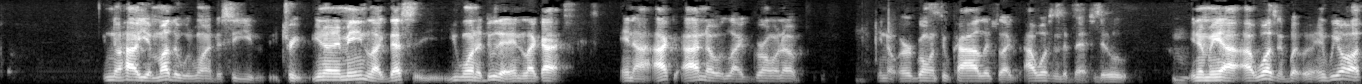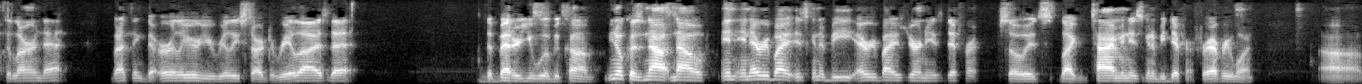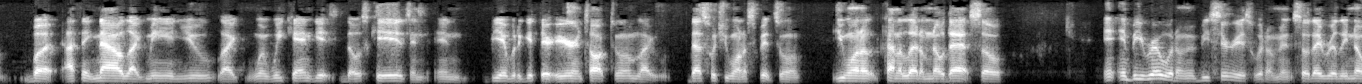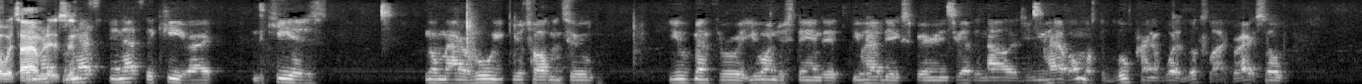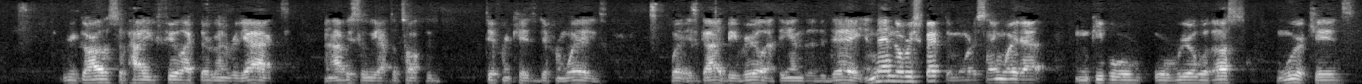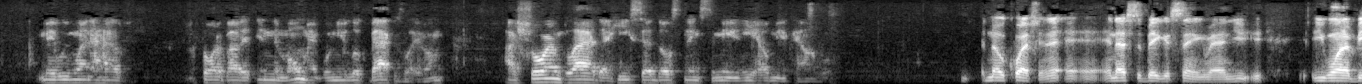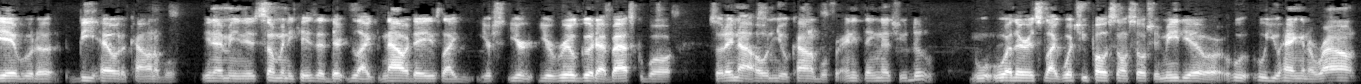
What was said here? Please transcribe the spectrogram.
You know how your mother would want to see you treat. You know what I mean? Like that's you want to do that. And like I, and I I, I know like growing up, you know, or going through college, like I wasn't the best dude. Mm-hmm. You know what I mean? I, I wasn't, but and we all have to learn that. But I think the earlier you really start to realize that, the better you will become. You know, because now now and, and everybody it's going to be everybody's journey is different. So it's like timing is going to be different for everyone. Um, but I think now, like me and you, like when we can get those kids and, and be able to get their ear and talk to them, like that's what you want to spit to them. You want to kind of let them know that. So, and, and, be real with them and be serious with them. And so they really know what time that, it is. And, and that's, and that's the key, right? The key is no matter who you're talking to, you've been through it, you understand it, you have the experience, you have the knowledge, and you have almost the blueprint of what it looks like, right? So regardless of how you feel like they're going to react, and obviously we have to talk to different kids different ways, but it's got to be real at the end of the day. And then they'll respect them more the same way that when people were, real with us when we were kids, maybe we might not have thought about it in the moment. When you look back, it's like, I'm, um, I sure am glad that he said those things to me and he held me accountable. No question, and that's the biggest thing, man. You you want to be able to be held accountable you know what I mean? There's so many kids that they're like nowadays, like you're you're you're real good at basketball, so they're not holding you accountable for anything that you do, mm-hmm. whether it's like what you post on social media or who who you hanging around.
